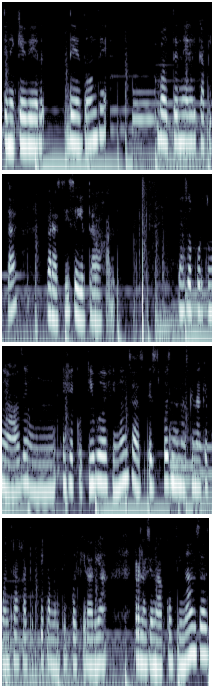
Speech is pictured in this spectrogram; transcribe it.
Tiene que ver de dónde va a obtener el capital para así seguir trabajando. Las oportunidades de un ejecutivo de finanzas es pues más que nada que pueden trabajar prácticamente en cualquier área relacionada con finanzas,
